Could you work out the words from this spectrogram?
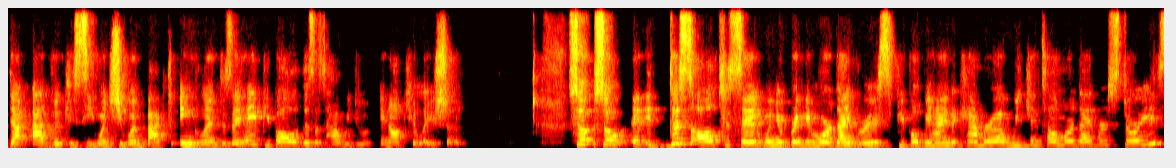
that advocacy when she went back to England to say, hey, people, this is how we do inoculation. So, so it, this all to say, when you're bringing more diverse people behind the camera, we can tell more diverse stories.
